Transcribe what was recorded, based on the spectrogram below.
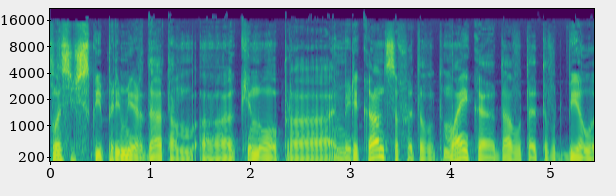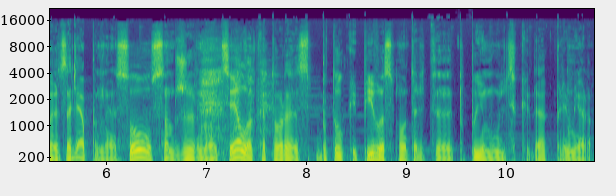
классический пример, да, там, э, кино про американцев, это вот майка, да, вот это вот белое, заляпанное соусом, жирное тело, которое с бутылкой пива смотрит э, тупые мультики, да, к примеру.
